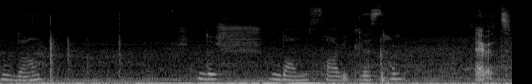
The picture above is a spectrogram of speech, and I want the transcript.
Şuradan. Şunu da şuradan mı sabitlesem? Evet.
